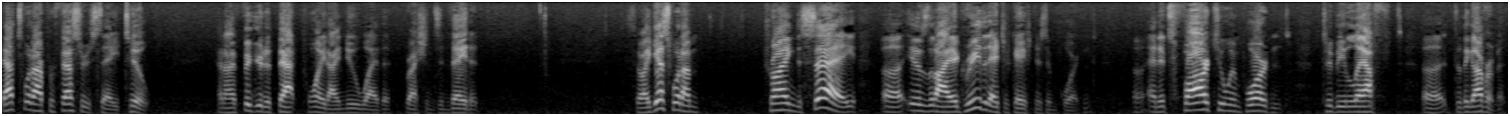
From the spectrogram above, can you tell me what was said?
that's what our professors say too. And I figured at that point I knew why the Russians invaded. So I guess what I'm trying to say uh, is that I agree that education is important, uh, and it's far too important to be left uh, to the government.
